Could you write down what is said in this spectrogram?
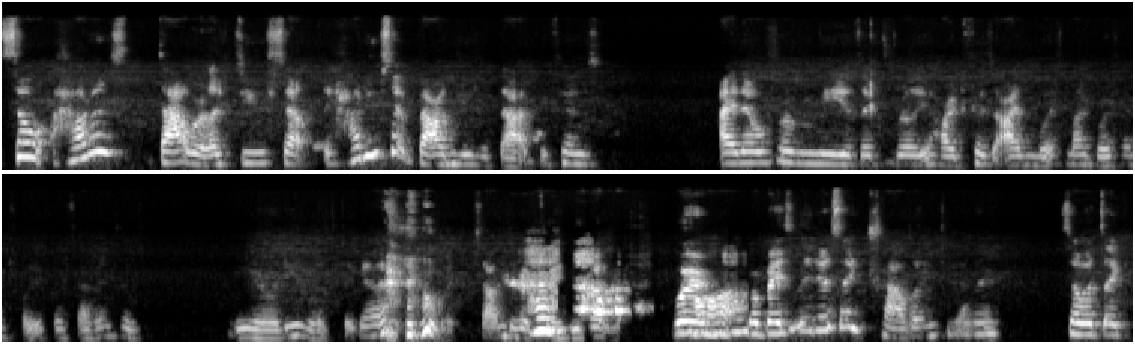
So how does that work? Like, do you set like how do you set boundaries with that? Because I know for me it's like really hard because I'm with my boyfriend twenty four seven because we already live together, which sounds a bit crazy, but we're Aww. we're basically just like traveling together. So it's like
